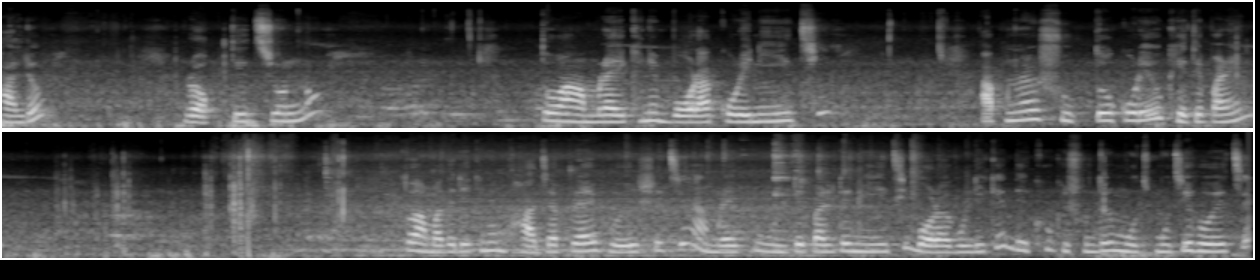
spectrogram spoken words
ভালো রক্তের জন্য। তো আমরা এখানে বড়া করে নিয়েছি, আপনারা শুক্তো করেও খেতে পারেন। তো আমাদের এখানে ভাজা প্রায় হয়ে এসেছে। আমরা একটু উল্টে পাল্টে নিয়েছি বড়াগুলিকে। দেখো কি সুন্দর মুচমুচে হয়েছে।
